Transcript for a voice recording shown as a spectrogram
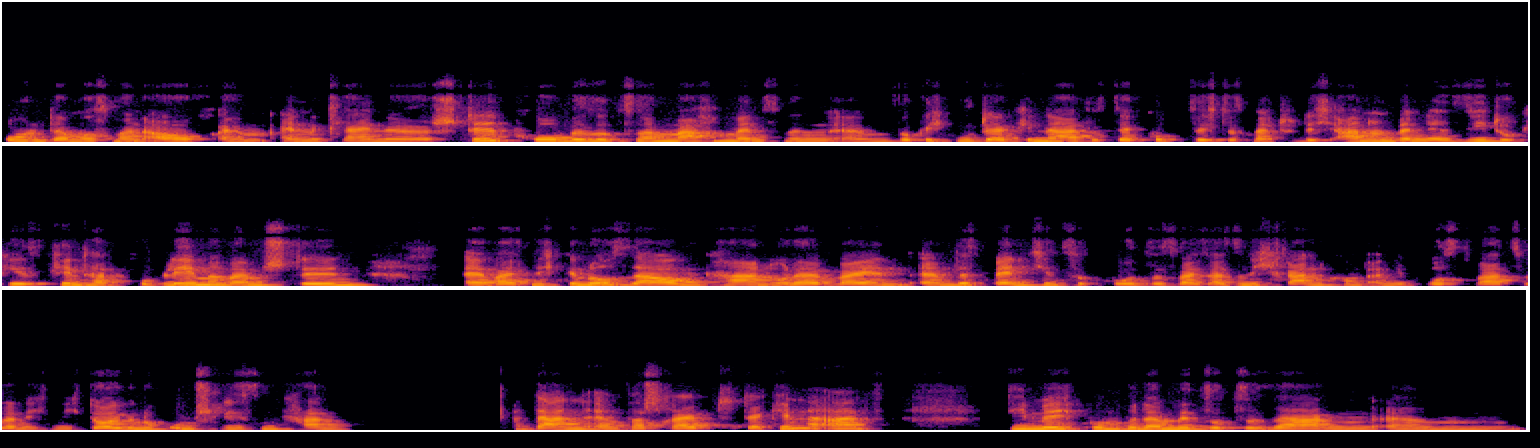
Und da muss man auch ähm, eine kleine Stillprobe sozusagen machen. Wenn es ein ähm, wirklich guter Kinderarzt ist, der guckt sich das natürlich an. Und wenn der sieht, okay, das Kind hat Probleme beim Stillen, äh, weil es nicht genug saugen kann oder weil ähm, das Bändchen zu kurz ist, weil es also nicht rankommt an die Brustwarze oder nicht, nicht doll genug umschließen kann. Dann ähm, verschreibt der Kinderarzt die Milchpumpe, damit sozusagen ähm,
